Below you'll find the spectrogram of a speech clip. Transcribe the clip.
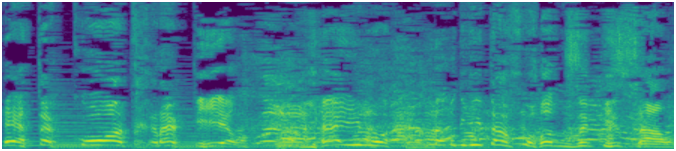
Это кот храпел. Я его на магнитофон записал.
